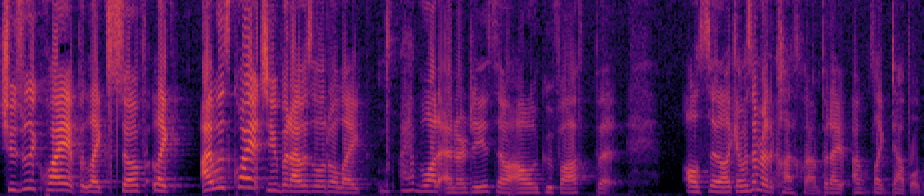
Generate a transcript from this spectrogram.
she was really quiet, but like so, like I was quiet too, but I was a little like I have a lot of energy, so I'll goof off. But also, like I was never the class clown, but I, I like dabbled.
